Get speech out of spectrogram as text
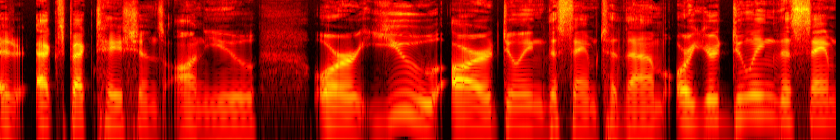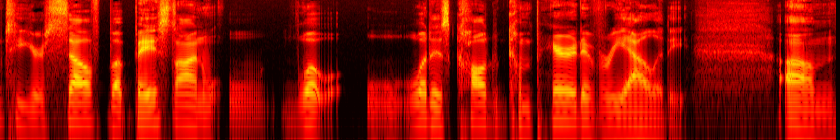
er, expectations on you, or you are doing the same to them, or you're doing the same to yourself, but based on what what is called comparative reality. Um,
